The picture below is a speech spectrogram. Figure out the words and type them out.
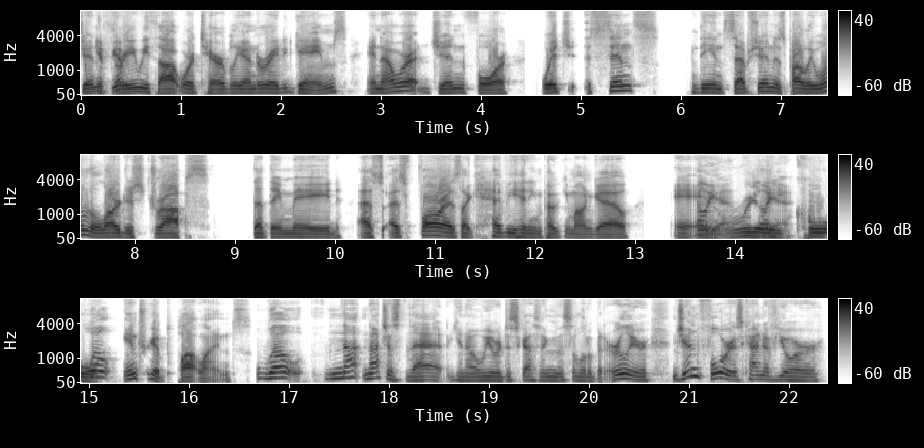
Gen Yep, yep. three, we thought were terribly underrated games, and now we're at Gen four, which since the inception is probably one of the largest drops that they made as as far as like heavy hitting Pokemon go, and, Oh, and yeah. Oh, really yeah. cool, Well- intricate plot lines. Well, not not just that, you know, we were discussing this a little bit earlier. Gen 4 is kind of your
